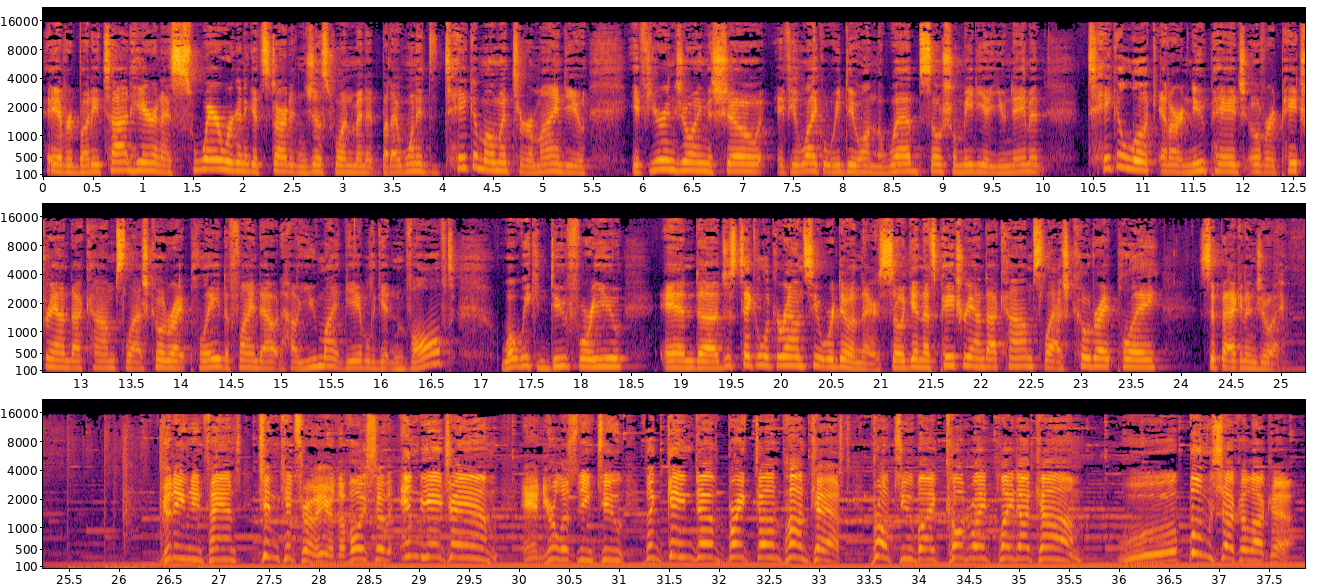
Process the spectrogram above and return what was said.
Hey everybody, Todd here, and I swear we're going to get started in just one minute, but I wanted to take a moment to remind you if you're enjoying the show, if you like what we do on the web, social media, you name it, take a look at our new page over at patreon.com slash codewriteplay to find out how you might be able to get involved, what we can do for you, and uh, just take a look around, see what we're doing there. So again, that's patreon.com slash codewriteplay. Sit back and enjoy. Good evening, fans. Tim Kitzrow here, the voice of NBA Jam, and you're listening to the Game Dev Breakdown Podcast, brought to you by CodeWritePlay.com. Whoa, boom shakalaka!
